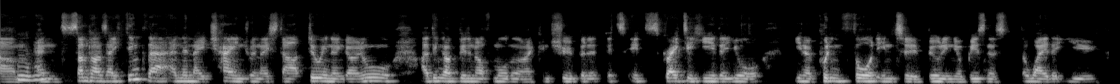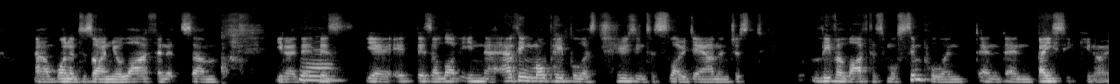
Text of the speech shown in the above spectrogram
Um, Mhm. And sometimes they think that and then they change when they start doing it and going, oh, I think I've bitten off more than I can chew. But it, it's it's great to hear that you're, you know, putting thought into building your business the way that you uh, want to design your life. And it's, um, you know, there, Yeah. there's, yeah, it, there's a lot in that. I think more people are choosing to slow down and just live a life that's more simple and, and, and basic, you know.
